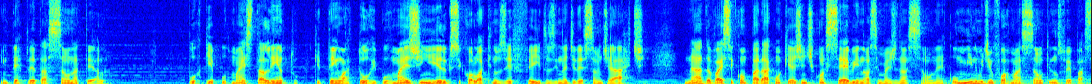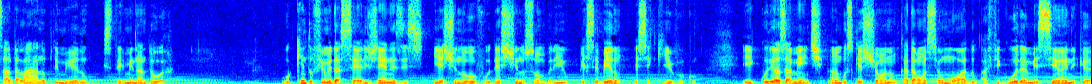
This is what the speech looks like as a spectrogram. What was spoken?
interpretação na tela. Porque por mais talento que tem o ator e por mais dinheiro que se coloque nos efeitos e na direção de arte, nada vai se comparar com o que a gente concebe em nossa imaginação, né? com o mínimo de informação que nos foi passada lá no primeiro Exterminador. O quinto filme da série, Gênesis, e este novo, Destino Sombrio, perceberam esse equívoco. E, curiosamente, ambos questionam, cada um a seu modo, a figura messiânica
